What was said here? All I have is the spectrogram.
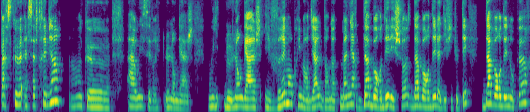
parce qu'elles savent très bien hein, que, ah oui, c'est vrai, le langage. Oui, le langage est vraiment primordial dans notre manière d'aborder les choses, d'aborder la difficulté, d'aborder nos peurs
